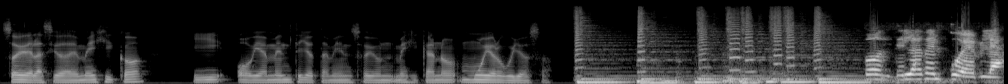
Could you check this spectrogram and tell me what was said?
soy de la Ciudad de México y obviamente yo también soy un mexicano muy orgulloso. Ponte la del Puebla.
